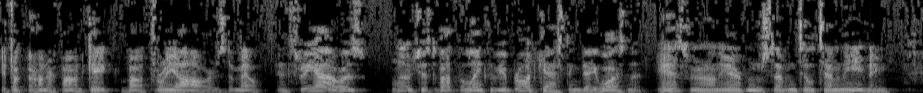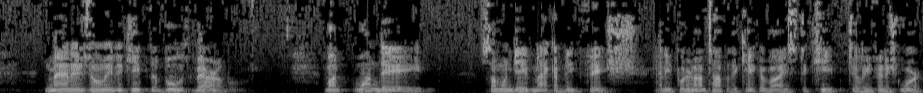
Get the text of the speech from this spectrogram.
It took the hundred pound cake about three hours to melt. In three hours? Well, it was just about the length of your broadcasting day, wasn't it? Yes, we were on the air from seven till ten in the evening. Managed only to keep the booth bearable. But one day, someone gave Mac a big fish, and he put it on top of the cake of ice to keep till he finished work.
